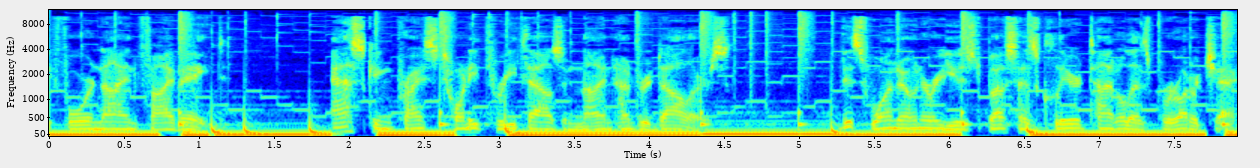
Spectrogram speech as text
A4958. Asking price $23,900. This one-owner used bus has clear title as per AutoCheck.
